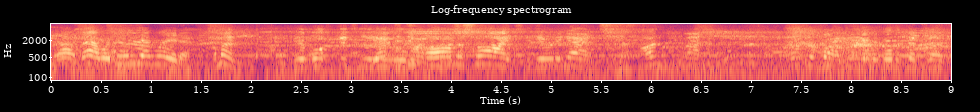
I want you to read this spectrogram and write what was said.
Matt, Matt, we'll do it again later. Come on. More skits to do You have to do all the slides to do it again. Is that fun? Come on. Not so fun. It again with all the skits later.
